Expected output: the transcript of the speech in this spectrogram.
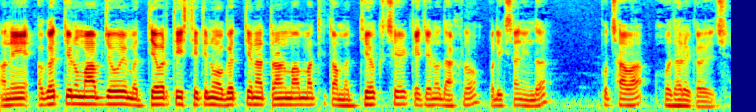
અને અગત્યનું માપ જો એ મધ્યવર્તી સ્થિતિનું અગત્યના ત્રણ માપમાંથી તો આ મધ્યક છે કે જેનો દાખલો પરીક્ષાની અંદર પૂછાવા વધારે કરે છે.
